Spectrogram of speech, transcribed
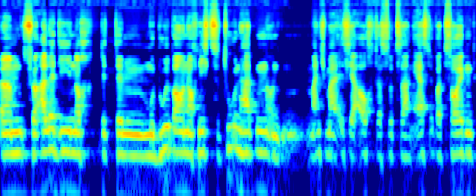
Ähm, für alle, die noch mit dem Modulbau noch nichts zu tun hatten und manchmal ist ja auch das sozusagen erst überzeugend,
